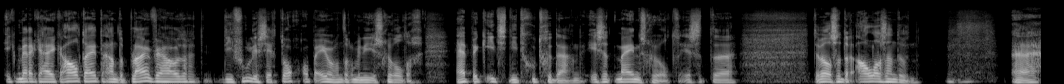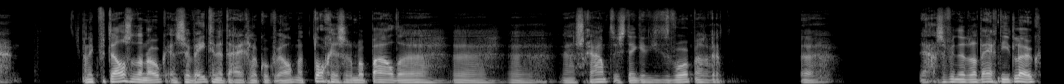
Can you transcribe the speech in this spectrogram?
ik merk eigenlijk altijd aan de pluimveehouder, die voelen zich toch op een of andere manier schuldig. Heb ik iets niet goed gedaan? Is het mijn schuld? Is het, terwijl ze er alles aan doen. En ik vertel ze dan ook, en ze weten het eigenlijk ook wel, maar toch is er een bepaalde uh, schaamte, is denk ik niet het woord, maar uh, ja, ze vinden dat echt niet leuk.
